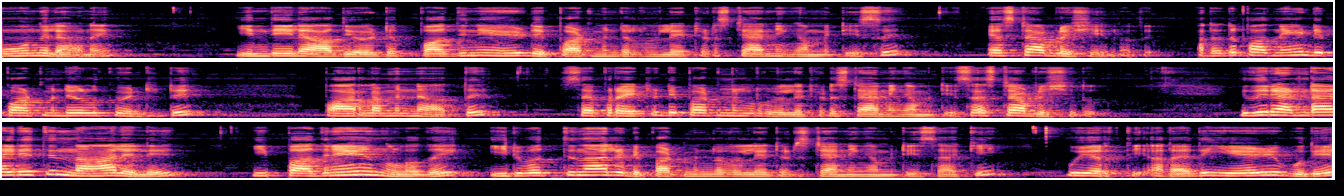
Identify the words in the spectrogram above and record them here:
മൂന്നിലാണ് ഇന്ത്യയിൽ ആദ്യമായിട്ട് പതിനേഴ് departmental related standing committees establish ചെയ്യുന്നത്. അതായത് പതിനേഴ് ഡിപ്പാർട്ട്മെന്റുകൾക്ക് വേണ്ടിയിട്ട് പാർലമെന്റിനകത്ത് separate departmental related standing committees establish ചെയ്തു. ഇത് രണ്ടായിരത്തി നാലിൽ ഈ പതിനേഴ് എന്നുള്ളത് ഇരുപത്തിനാല് ഡിപ്പാർട്ട്മെന്റൽ റിലേറ്റഡ് സ്റ്റാൻഡിംഗ് കമ്മിറ്റീസ് ആക്കി ഉയർത്തി. അതായത് ഏഴ് പുതിയ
